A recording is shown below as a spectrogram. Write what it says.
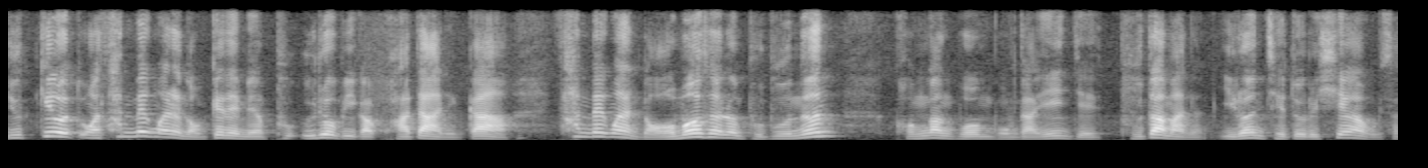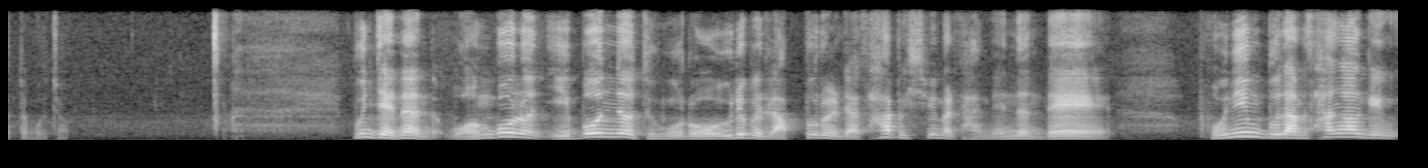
6개월 동안 300만 원 넘게 되면 부, 의료비가 과다하니까 300만 원 넘어서는 부분은 건강보험공단이 이제 부담하는 이런 제도를 시행하고 있었던 거죠. 문제는 원고는 입원료 등으로 의료비 납부를 412만 다 냈는데 본인 부담 상하게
